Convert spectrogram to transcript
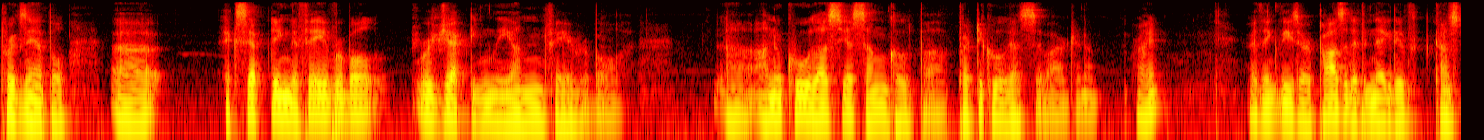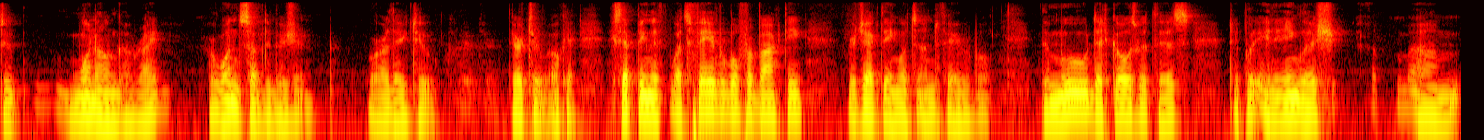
for example, uh, accepting the favorable, rejecting the unfavorable. Uh, anukulasya sankalpa, pratikulasya varjana, right? I think these are positive and negative constitute one anga, right? Or one subdivision. Or are they two? They're two, okay. Accepting the, what's favorable for bhakti, rejecting what's unfavorable. The mood that goes with this, to put it in English, um,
